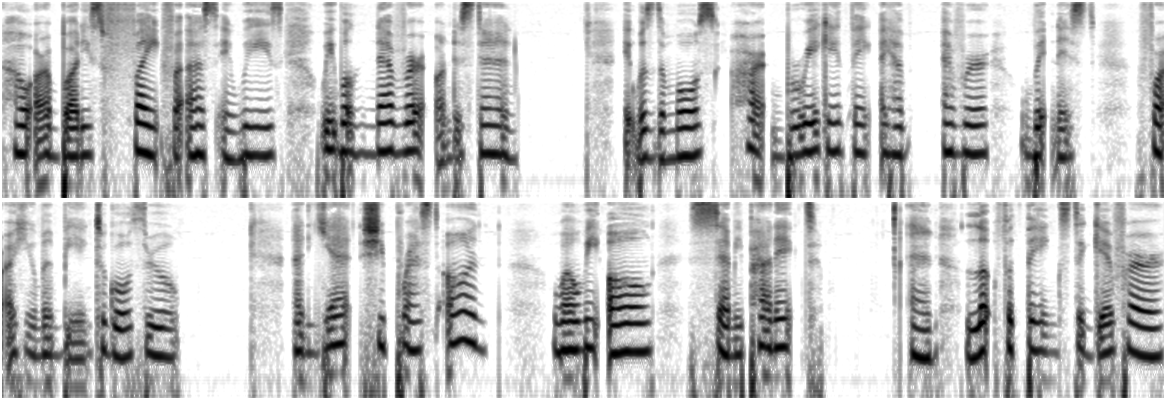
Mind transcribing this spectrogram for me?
how our bodies fight for us in ways we will never understand. It was the most heartbreaking thing I have ever witnessed for a human being to go through. And yet she pressed on while we all semi panicked and looked for things to give her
